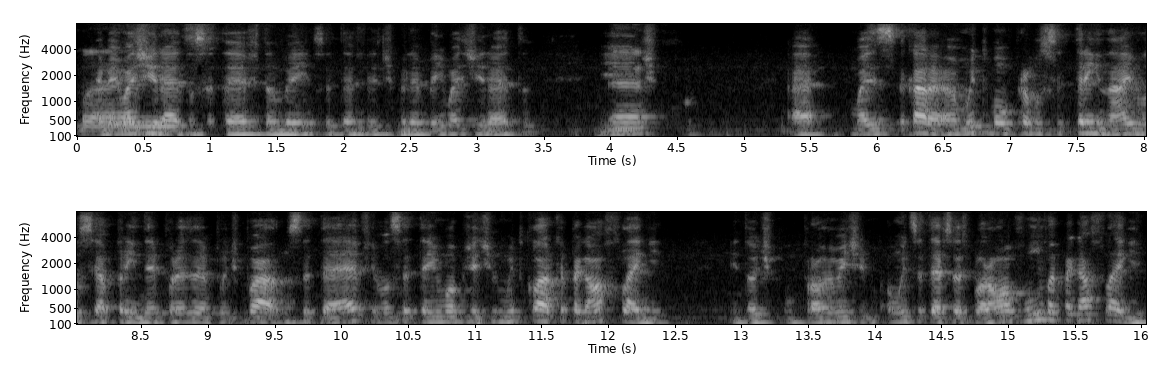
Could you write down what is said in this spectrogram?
Mas... É bem mais direto o CTF também. O CTF tipo, ele é bem mais direto. E, é. Tipo, é, mas, cara, é muito bom para você treinar e você aprender, por exemplo, tipo, ah, no CTF você tem um objetivo muito claro, que é pegar uma flag. Então, tipo, provavelmente onde CTF você vai explorar um avum, vai pegar a flag.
